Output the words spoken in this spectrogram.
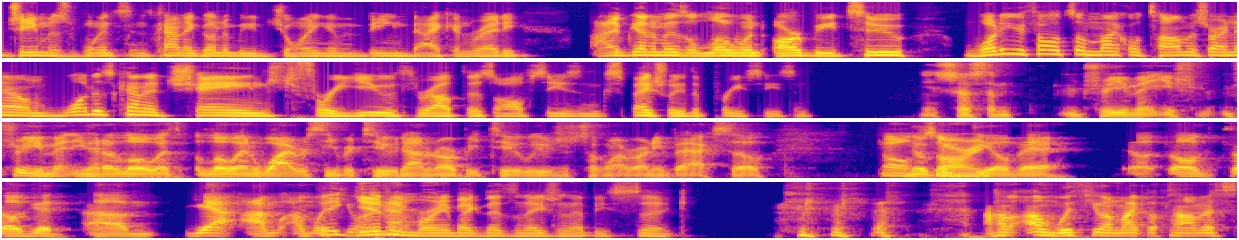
Jameis Winston's kind of going to be joining him and being back and ready. I've got him as a low end RB2. What are your thoughts on Michael Thomas right now, and what has kind of changed for you throughout this offseason, especially the preseason? It's just I'm, I'm, sure you meant you I'm sure you meant you had a low a low end wide receiver too, not an RB two. We were just talking about running back, so oh, no sorry. big deal there. It's all, it's all good. Um, yeah, I'm, I'm with they you. They give him that. running back designation. That'd be sick. I'm with you on Michael Thomas.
